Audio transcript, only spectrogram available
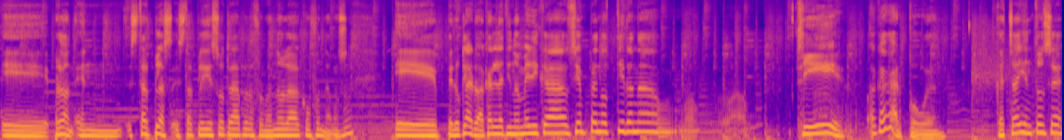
Eh, perdón, en Star Plus. Star Play es otra plataforma, no la confundamos. Eh, pero claro, acá en Latinoamérica siempre nos tiran a, Sí, a, a cagar, po, weón. ¿Cachai? Entonces,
